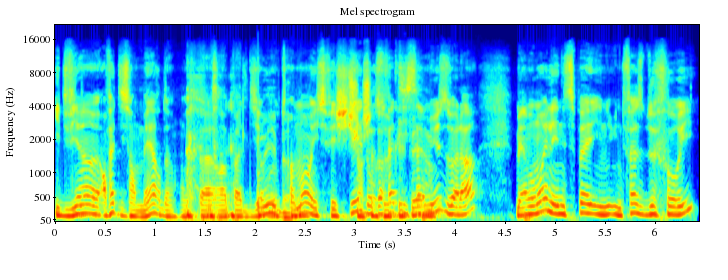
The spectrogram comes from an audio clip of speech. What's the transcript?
il devient, en fait, il s'emmerde. On on va pas le dire Oui, bah autrement. ouais. Il se fait chier. Donc en fait, il s'occuper, s'amuse, voilà. Mais à un moment, il a une phase d'euphorie.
